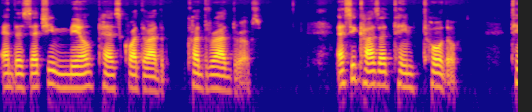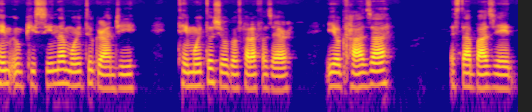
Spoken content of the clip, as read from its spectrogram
é de 7 mil pés quadrado, quadrados. Essa casa tem tudo. Tem uma piscina muito grande, tem muitos jogos para fazer e a casa está baseado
